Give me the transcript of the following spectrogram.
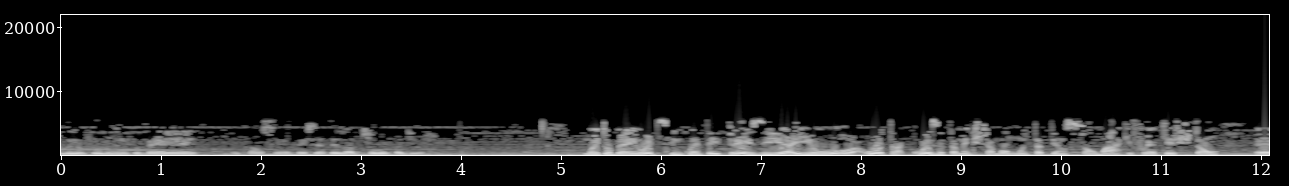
fluiu tudo muito bem, então assim, eu tenho certeza absoluta disso. Muito bem, 8h53, e aí o, outra coisa também que chamou muita atenção, Mark, foi a questão é,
